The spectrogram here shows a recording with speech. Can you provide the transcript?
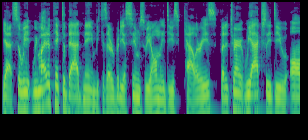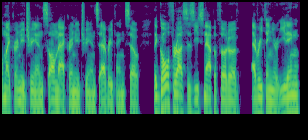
yeah. So we we might have picked a bad name because everybody assumes we only do calories, but it turned we actually do all micronutrients, all macronutrients, everything. So the goal for us is you snap a photo of everything you're eating,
